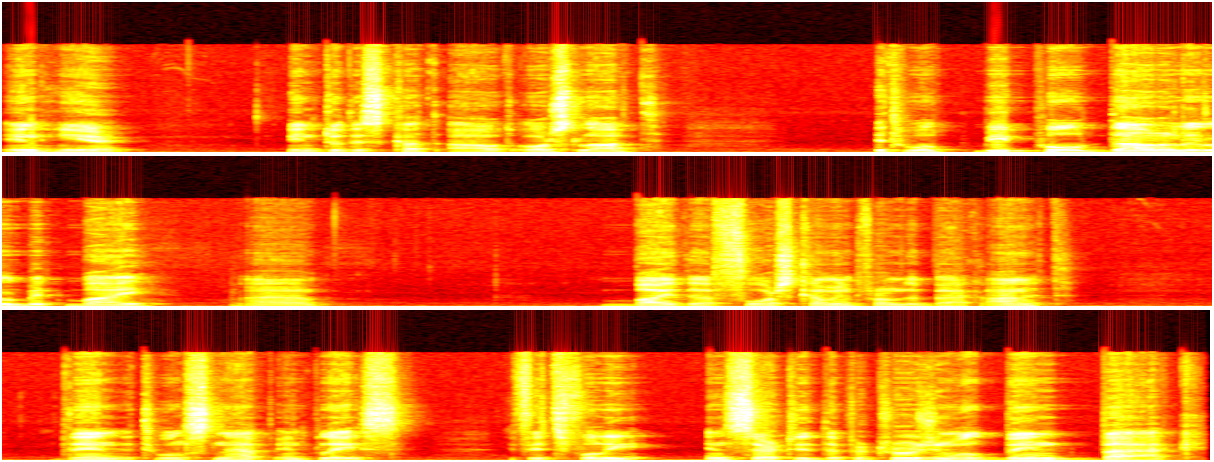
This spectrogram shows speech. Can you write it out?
in here into this cutout or slot it will be pulled down a little bit by uh, by the force coming from the back on it. Then it will snap in place. If it's fully inserted the protrusion will bend back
